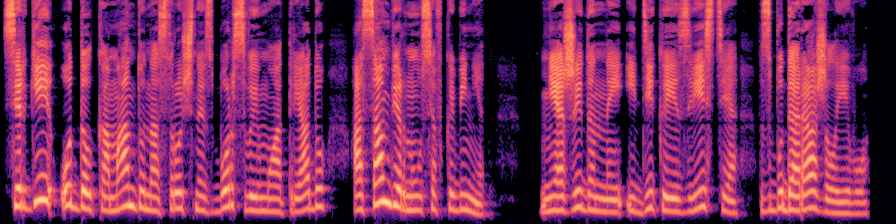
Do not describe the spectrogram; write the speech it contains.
Сергей отдал команду на срочный сбор своему отряду, а сам вернулся в кабинет. Неожиданное и дикое известие взбудоражило его,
